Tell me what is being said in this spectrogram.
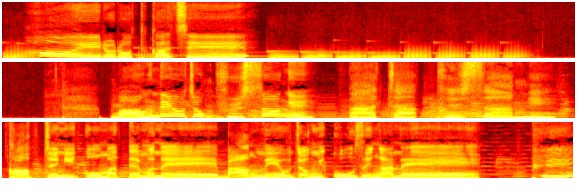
아, 이를 어떡하지? 막내 요정 불쌍해. 맞아, 불쌍해. 겁쟁이 꼬마 때문에 막내 요정이 고생하네. 피?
